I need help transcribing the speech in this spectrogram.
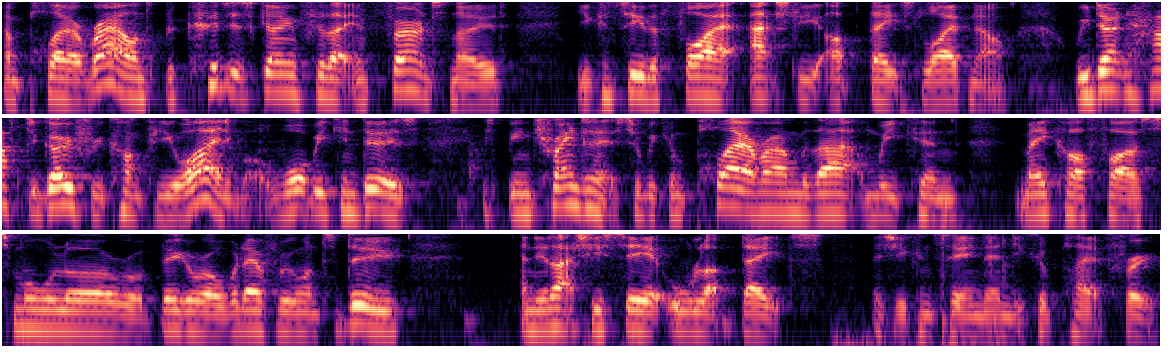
and play around, because it's going through that inference node, you can see the fire actually updates live now. We don't have to go through Comfy UI anymore. What we can do is it's been trained in it, so we can play around with that and we can make our fire smaller or bigger or whatever we want to do, and you'll actually see it all updates as you can see, and then you could play it through.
